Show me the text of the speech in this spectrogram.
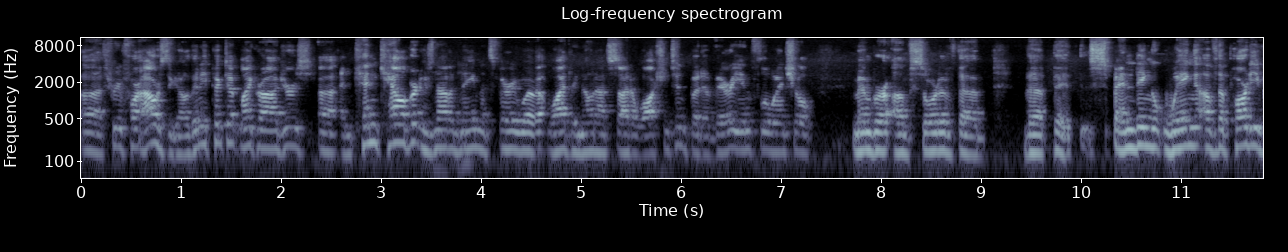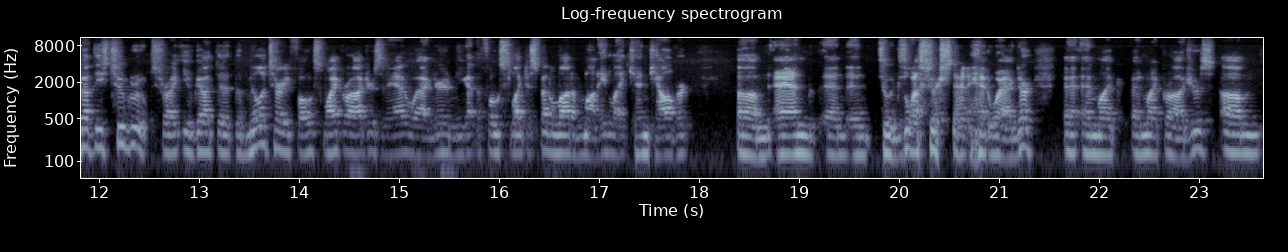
uh, three or four hours ago. Then he picked up Mike Rogers uh, and Ken Calvert, who's not a name that's very widely known outside of Washington, but a very influential member of sort of the the, the spending wing of the party. You've got these two groups, right? You've got the, the military folks, Mike Rogers and Ed Wagner, and you got the folks who like to spend a lot of money, like Ken Calvert, um, and and and to a lesser extent, Ed Wagner and, and Mike and Mike Rogers. Um,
